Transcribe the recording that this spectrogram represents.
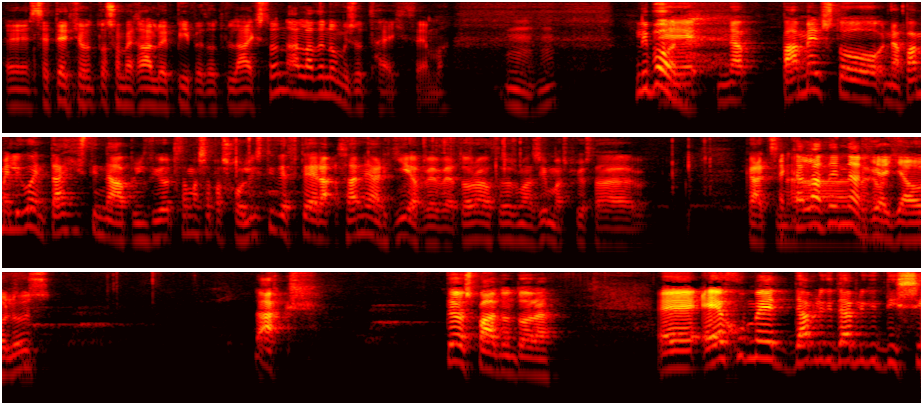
Ε, σε τέτοιο τόσο μεγάλο επίπεδο τουλάχιστον. Αλλά δεν νομίζω ότι θα έχει θέμα. Λοιπόν, Ε, να, πάμε στο, να πάμε λίγο εντάχει στην Apple, διότι θα μας απασχολήσει τη Δευτέρα. Θα είναι αργία βέβαια τώρα, ο Θεός μαζί μας. Ποιος θα κάτσει ε, να. καλά δεν είναι να αργία γράψει. για όλους. Εντάξει. Τέλος πάντων τώρα. Ε, έχουμε WWDC,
